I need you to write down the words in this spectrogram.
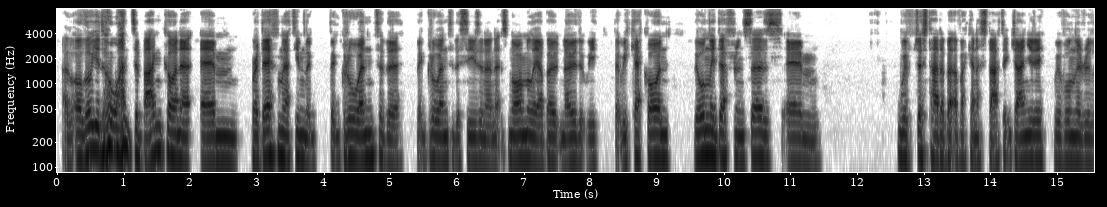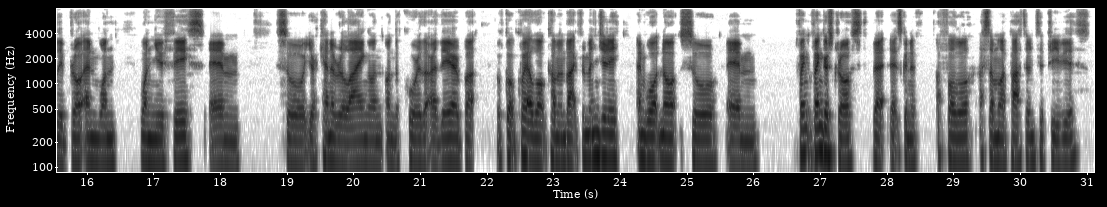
although you don't want to bank on it, um, we're definitely a team that, that grow into the that grow into the season, and it's normally about now that we that we kick on. The only difference is um, we've just had a bit of a kind of static January. We've only really brought in one one new face. Um, so you're kind of relying on on the core that are there, but we've got quite a lot coming back from injury and whatnot. So um, f- fingers crossed that it's going to follow a similar pattern to previous.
